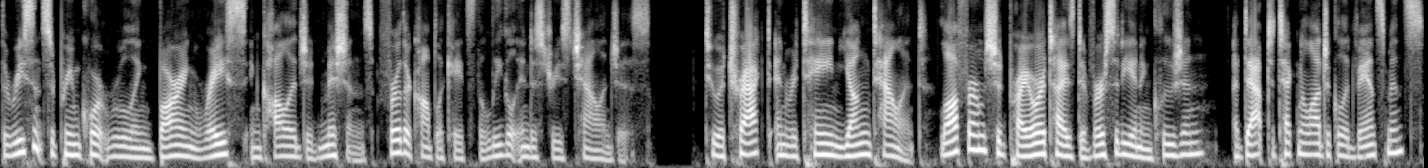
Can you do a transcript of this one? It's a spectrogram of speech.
The recent Supreme Court ruling barring race in college admissions further complicates the legal industry's challenges. To attract and retain young talent, law firms should prioritize diversity and inclusion, adapt to technological advancements,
